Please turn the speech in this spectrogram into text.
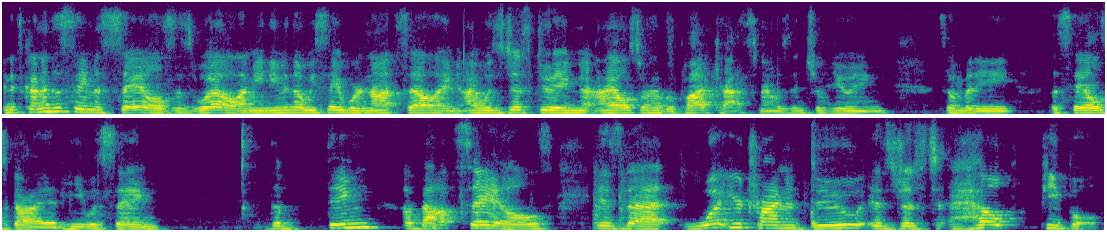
and it's kind of the same as sales as well. I mean, even though we say we're not selling, I was just doing, I also have a podcast and I was interviewing somebody, a sales guy, and he was saying the thing about sales is that what you're trying to do is just help people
